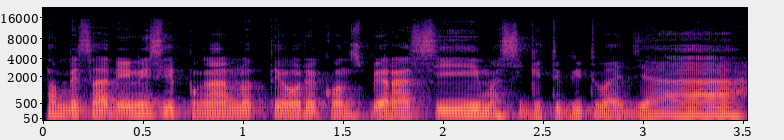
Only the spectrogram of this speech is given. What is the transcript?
Sampai saat ini sih penganut teori konspirasi masih gitu-gitu aja.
